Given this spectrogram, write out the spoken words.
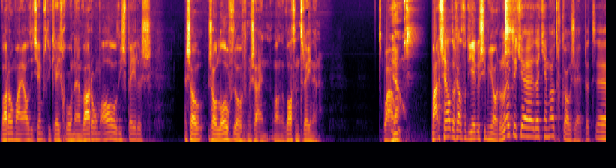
waarom hij al die Champions League heeft gewonnen. En waarom al die spelers zo, zo loofd over hem zijn. Want wat een trainer. Wauw. Ja. Maar hetzelfde geldt voor Diego Simeone. Leuk dat je, dat je hem uitgekozen hebt. Dat, uh,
